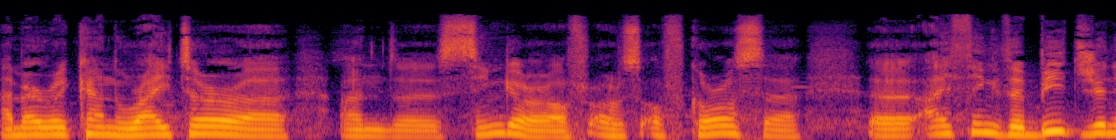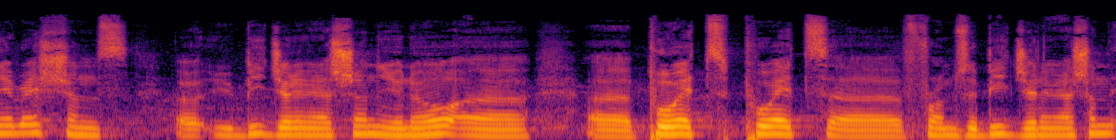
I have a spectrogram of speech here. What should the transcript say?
American writer uh, and uh, singer, of, of, course, I think the Beat generations, Beat generation, you know, poet, poet from the Beat generation,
